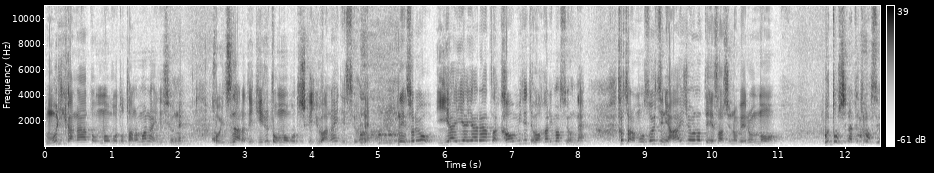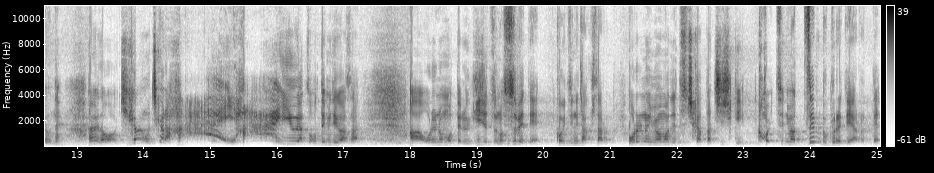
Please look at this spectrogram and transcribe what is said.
無理かなと思うこと頼まないですよね。こいつならできると思うことしか言わないですよね。ねそれをいやいややるやつは顔見てて分かりますよね。そしたらもうそいつに愛情の手差し伸べるんもうとしなってきますよね。だけど期間うちから「はいはい」いうやつを追ってみてください。ああ俺の持ってる技術の全てこいつに託したる。俺の今まで培った知識こいつには全部くれてやるって。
